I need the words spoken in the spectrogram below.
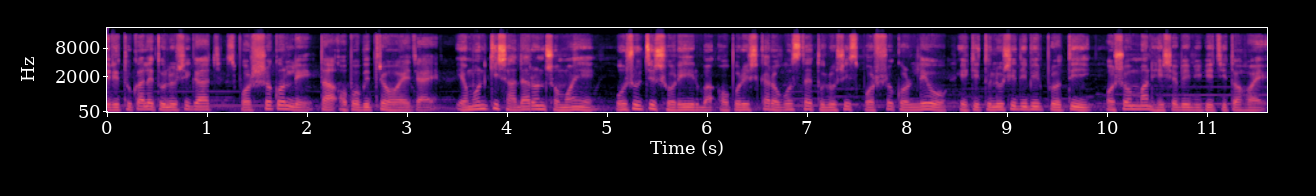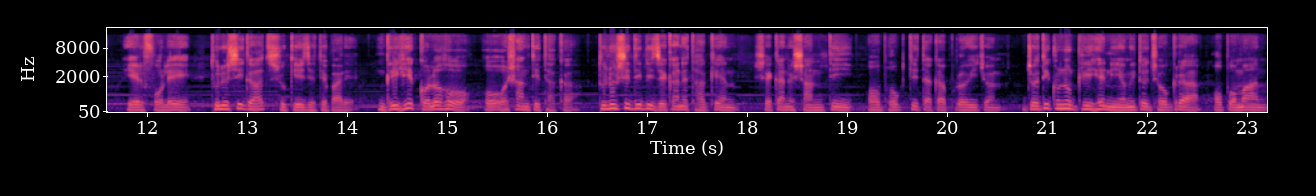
ঋতুকালে তুলসী গাছ স্পর্শ করলে তা অপবিত্র হয়ে যায়। এমনকি সাধারণ সময়ে অসুচি শরীর বা অপরিষ্কার অবস্থায় তুলসী স্পর্শ করলেও এটি তুলসী দেবীর প্রতি অসম্মান হিসেবে বিবেচিত হয়। এর ফলে তুলসী গাছ শুকিয়ে যেতে পারে। গৃহে কলহ ও অশান্তি থাকা। তুলসী দেবী যেখানে থাকেন, সেখানে শান্তি ও ভক্তি থাকা প্রয়োজন। যদি কোনো গৃহে নিয়মিত ঝগড়া, অপমান,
